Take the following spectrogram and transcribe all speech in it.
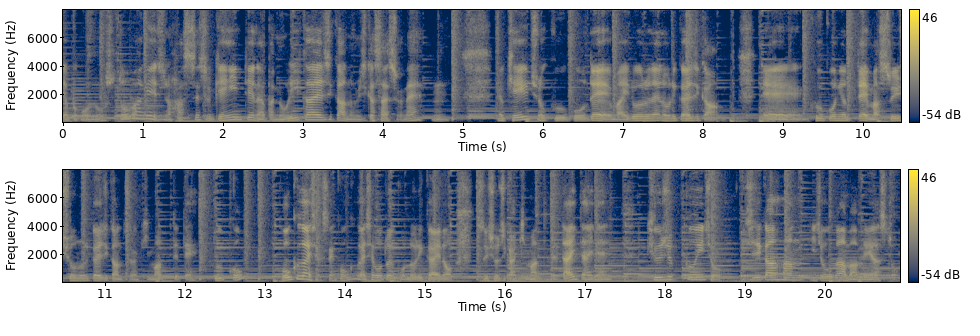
やっぱこのロストバゲージの発生する原因っていうのはやっぱ乗り換え時間の短さですよね。うん。でも経由地の空港で、まあ、いろいろね、乗り換え時間、えー、空港によって、まあ、推奨乗り換え時間っていうのが決まってて、空港？航空会社ですね。航空会社ごとにこう乗り換えの推奨時間決まってて、大体ね、90分以上、1時間半以上がま目安と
